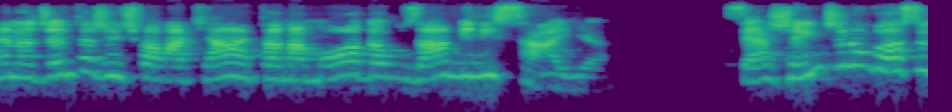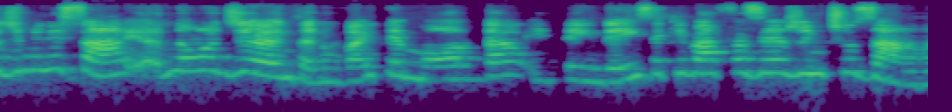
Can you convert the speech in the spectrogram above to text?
Né? Não adianta a gente falar que ah, tá na moda usar mini saia. Se a gente não gosta de mini saia, não adianta, não vai ter moda e tendência que vai fazer a gente usar.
